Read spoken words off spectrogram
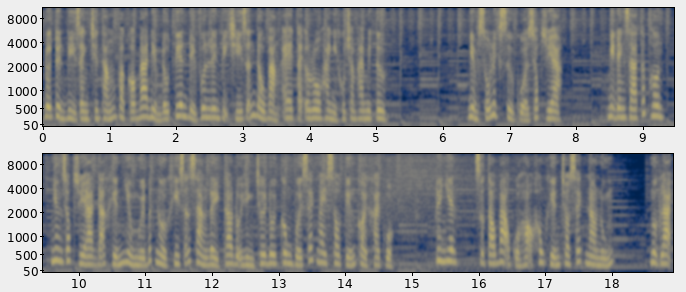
Đội tuyển Bỉ giành chiến thắng và có 3 điểm đầu tiên để vươn lên vị trí dẫn đầu bảng E tại Euro 2024. Điểm số lịch sử của Georgia bị đánh giá thấp hơn, nhưng Georgia đã khiến nhiều người bất ngờ khi sẵn sàng đẩy cao đội hình chơi đôi công với Séc ngay sau tiếng còi khai cuộc. Tuy nhiên, sự táo bạo của họ không khiến cho Séc nào núng. Ngược lại,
